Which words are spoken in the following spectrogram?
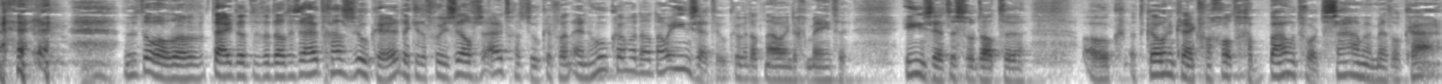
het is toch al tijd dat we dat eens uit gaan zoeken. Hè? Dat je dat voor jezelf eens uit gaat zoeken. Van, en hoe kunnen we dat nou inzetten? Hoe kunnen we dat nou in de gemeente inzetten, zodat uh, ook het koninkrijk van God gebouwd wordt samen met elkaar?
